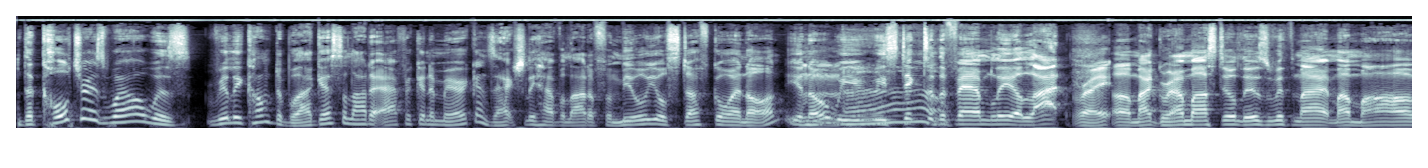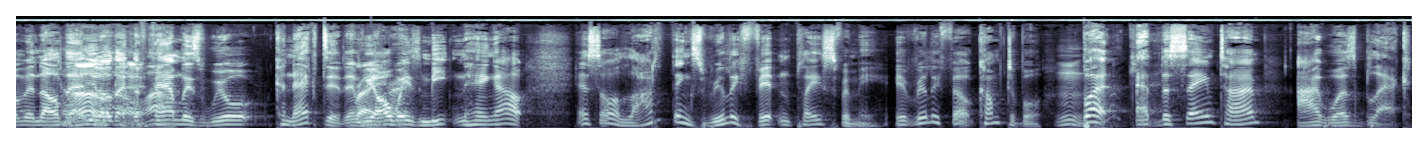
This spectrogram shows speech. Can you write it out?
The culture as well was really comfortable. I guess a lot of African Americans actually have a lot of familial stuff going on. You know, we, we stick to the family a lot. Right. Uh, my grandma still lives with my, my mom and all that. you Oh, know, that okay. the family's real connected and we Right, always meet and hang out. And so a lot of things really fit in place for me. It really felt comfortable. But at the same time, I was black.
